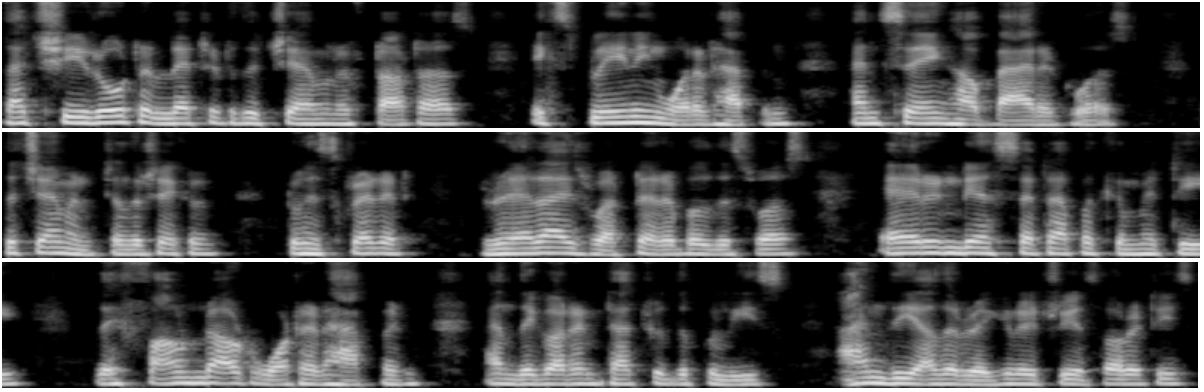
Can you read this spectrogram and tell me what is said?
that she wrote a letter to the chairman of Tata's explaining what had happened and saying how bad it was. The chairman, Chandrasekaran, to his credit, realized what terrible this was. Air India set up a committee. They found out what had happened and they got in touch with the police and the other regulatory authorities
